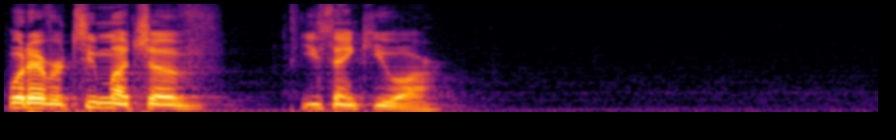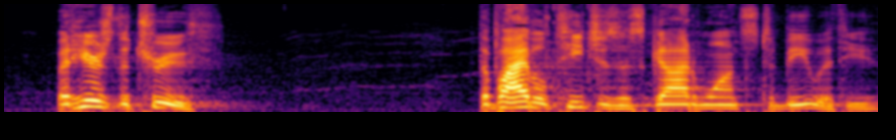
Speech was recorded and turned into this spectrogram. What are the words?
whatever too much of you think you are. But here's the truth the Bible teaches us God wants to be with you.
